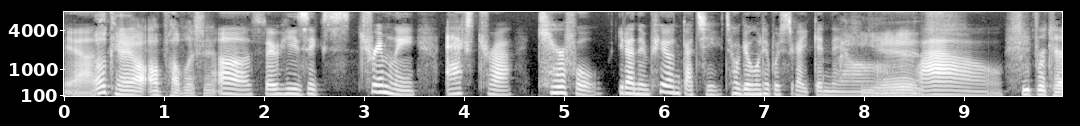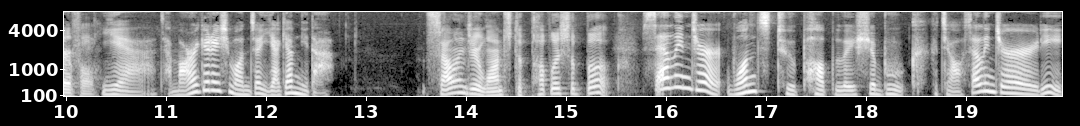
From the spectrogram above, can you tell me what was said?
Yeah. Okay, I'll, I'll publish it. Uh, so he's extremely extra careful 이라는 표현까지 적용을 해볼 수가 있겠네요. He is. 와우. Super careful. Yeah. 자, 마거릿이 먼저 이야기합니다. Salinger wants to publish a book. Salinger wants to publish a book. 그죠? Salinger이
